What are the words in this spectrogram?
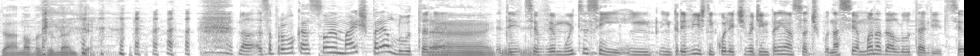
da Nova Zelândia. Não, essa provocação é mais pré-luta, né? Ah. Tem- você vê muito assim, em, entrevista, em coletiva de imprensa, tipo, na semana da luta ali. Você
